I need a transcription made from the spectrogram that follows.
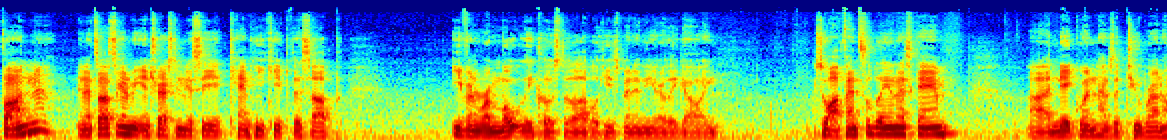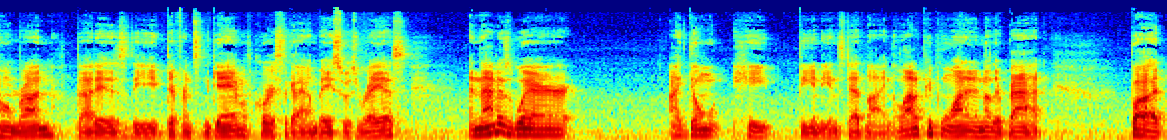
fun and it's also going to be interesting to see can he keep this up even remotely close to the level he's been in the early going. So offensively in this game, uh, Naquin has a two-run home run. That is the difference in the game. Of course, the guy on base was Reyes, and that is where I don't hate the Indians' deadline. A lot of people wanted another bat, but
